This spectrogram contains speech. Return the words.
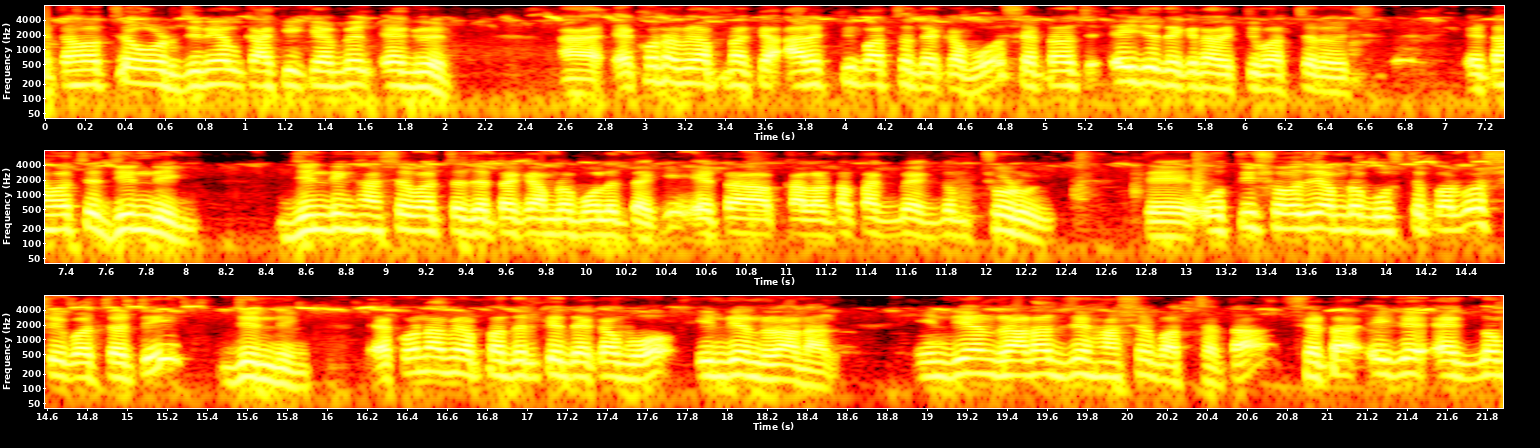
এটা হচ্ছে অরিজিনাল কাকি ক্যাম্বেল এগ্রেড এখন আমি আপনাকে আরেকটি বাচ্চা দেখাবো। সেটা হচ্ছে, এই যে দেখেন আরেকটি বাচ্চা রয়েছে। এটা হচ্ছে জিন্ডিং। জিন্ডিং হাঁসের বাচ্চা যেটাকে আমরা বলে থাকি, এটা কালারটা থাকবে একদম চড়ুই। তে অতি সহজে আমরা বুঝতে পারব সেই বাচ্চাটি জিন্ডিং। এখন আমি আপনাদেরকে দেখাবো ইন্ডিয়ান রানার। ইন্ডিয়ান রানার যে হাঁসের বাচ্চাটা, সেটা এই যে একদম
